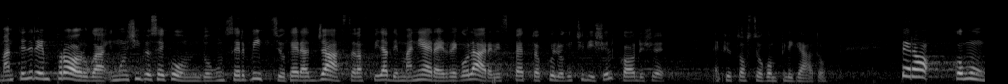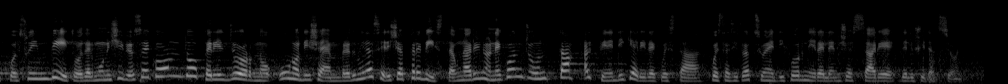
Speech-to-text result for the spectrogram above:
mantenere in proroga il municipio secondo un servizio che era già stato affidato in maniera irregolare rispetto a quello che ci dice il codice è piuttosto complicato. Però comunque su invito del municipio secondo per il giorno 1 dicembre 2016 è prevista una riunione congiunta al fine di chiarire questa, questa situazione e di fornire le necessarie delucidazioni.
